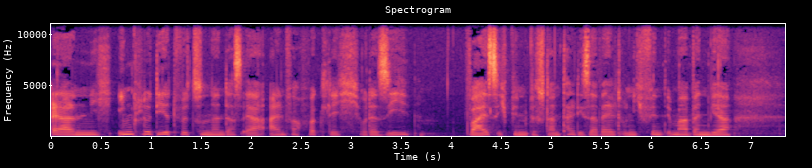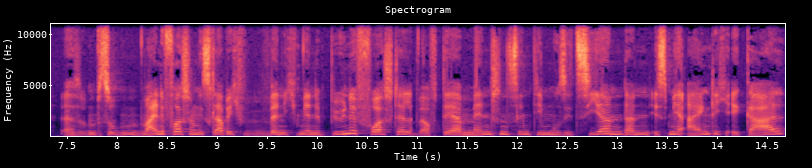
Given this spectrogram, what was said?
er nicht inkludiert wird, sondern dass er einfach wirklich oder sie weiß, ich bin Bestandteil dieser Welt. Und ich finde immer, wenn wir also so meine Vorstellung ist, glaube ich, wenn ich mir eine Bühne vorstelle, auf der Menschen sind, die musizieren, dann ist mir eigentlich egal,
